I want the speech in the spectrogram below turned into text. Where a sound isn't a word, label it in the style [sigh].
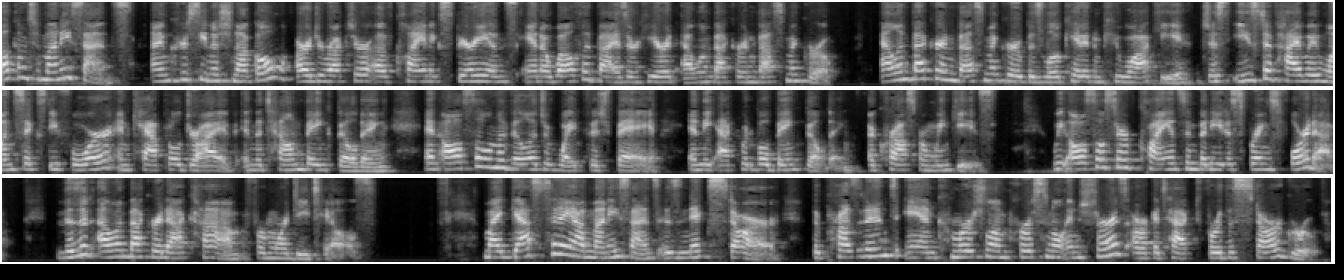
Welcome to Money Sense. I'm Kristina Schnuckel, our Director of Client Experience and a Wealth Advisor here at Ellenbecker Investment Group. Ellenbecker Investment Group is located in Pewaukee, just east of Highway 164 and Capitol Drive in the Town Bank Building, and also in the village of Whitefish Bay in the Equitable Bank Building across from Winkies. We also serve clients in Bonita Springs, Florida. Visit ellenbecker.com for more details. My guest today on Money Sense is Nick Starr, the president and commercial and personal insurance architect for the Starr Group.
